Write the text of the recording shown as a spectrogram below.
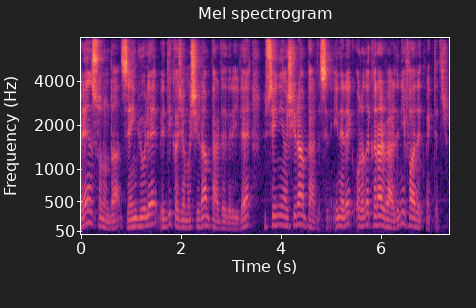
ve en sonunda Zengüle ve Dikacem aşiran perdeleriyle Hüseyini aşiran perdesine inerek orada karar verdiğini ifade etmektedir.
